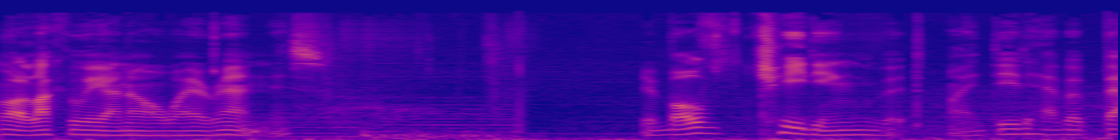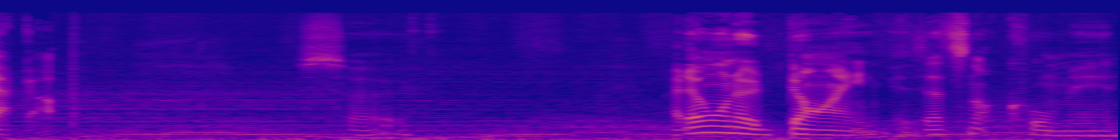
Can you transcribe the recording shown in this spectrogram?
Well, luckily I know a way around this. It involves cheating, but I did have a backup. So I don't want her dying, because that's not cool, man.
